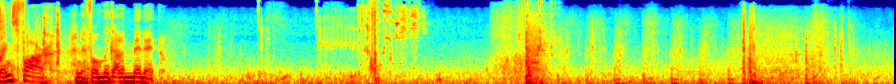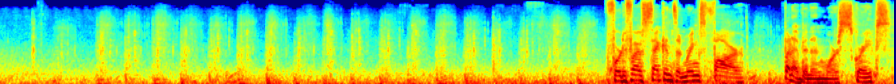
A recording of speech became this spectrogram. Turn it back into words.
Ring's far, and I've only got a minute. Forty-five seconds and ring's far, but I've been in worse scrapes.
